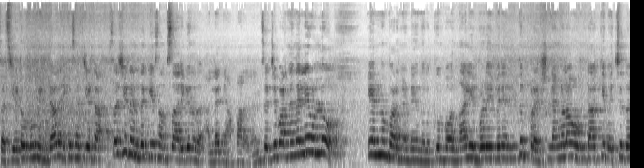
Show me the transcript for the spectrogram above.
സച്ചിയേട്ട ഒന്നും മിണ്ടാതിരിക്കും സച്ചിയേട്ട. സച്ചിയേട്ട എന്തൊക്കെയാണ് സംസാരിക്കുന്നത്? അല്ല ഞാൻ പറഞ്ഞനുസരിച്ച് പറഞ്ഞതല്ലേ ഉള്ളൂ. എന്നും പറഞ്ഞുകൊണ്ട് നിൽക്കുമ്പോൾ എന്നാൽ ഇവിടെ ഇവർ എന്ത് പ്രശ്നങ്ങളാണ് ഉണ്ടാക്കി വെച്ചത്?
